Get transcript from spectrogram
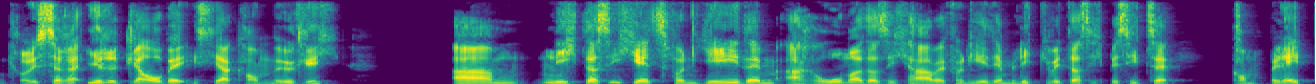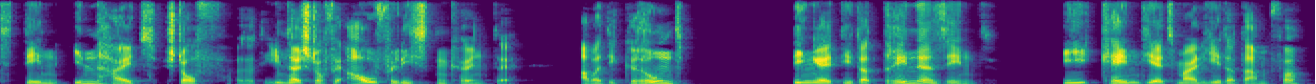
Ein größerer Irrglaube ist ja kaum möglich. Ähm, nicht, dass ich jetzt von jedem Aroma, das ich habe, von jedem Liquid, das ich besitze, komplett den Inhaltsstoff, also die Inhaltsstoffe auflisten könnte. Aber die Grunddinge, die da drinnen sind, die kennt jetzt mal jeder Dampfer.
